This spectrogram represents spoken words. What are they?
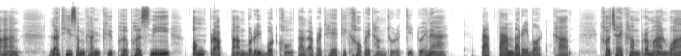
บ้าง และที่สำคัญคือ Purpose นี้ต้องปรับตามบริบทของแต่ละประเทศที่เข้าไปทำธุรกิจด้วยนะ ปรับตามบริบท ครับ เขาใช้คำประมาณว่า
